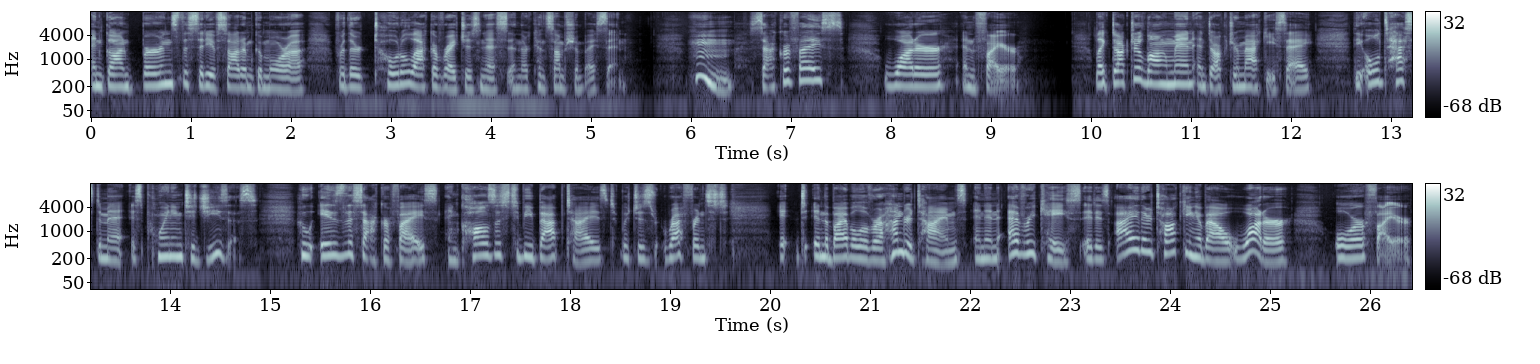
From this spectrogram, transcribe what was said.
and God burns the city of Sodom and Gomorrah for their total lack of righteousness and their consumption by sin. Hmm, sacrifice, water, and fire. Like Dr. Longman and Dr. Mackie say, the Old Testament is pointing to Jesus, who is the sacrifice and calls us to be baptized, which is referenced in the Bible over a hundred times, and in every case, it is either talking about water or fire.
